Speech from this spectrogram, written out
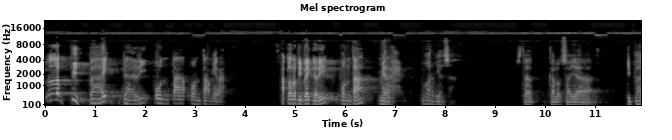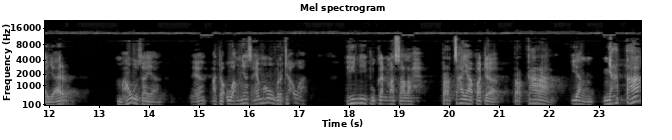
lebih baik dari onta-onta merah, atau lebih baik dari onta merah. Luar biasa. Ustaz, kalau saya dibayar mau saya ya ada uangnya saya mau berdakwah ini bukan masalah percaya pada perkara yang nyata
